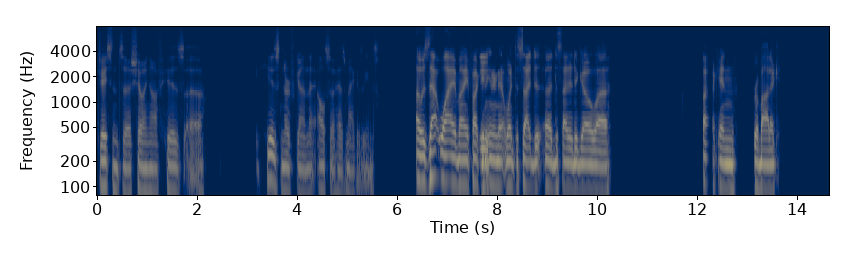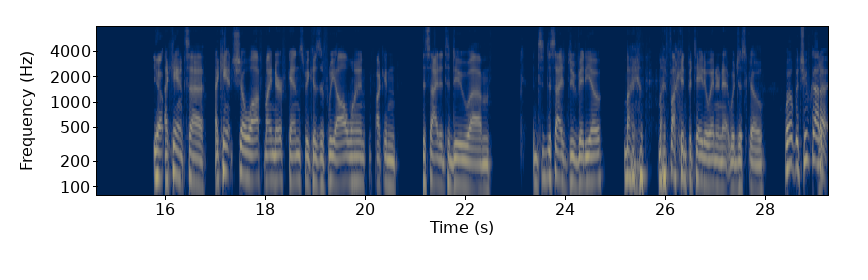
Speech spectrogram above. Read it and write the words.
Jason's uh, showing off his uh, his Nerf gun that also has magazines. Oh, is that why my fucking internet went decide to, uh, decided to go uh, fucking robotic? Yep. I can't uh, I can't show off my Nerf guns because if we all went fucking decided to do um to decide to do video, my my fucking potato internet would just go. Well, but you've got a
